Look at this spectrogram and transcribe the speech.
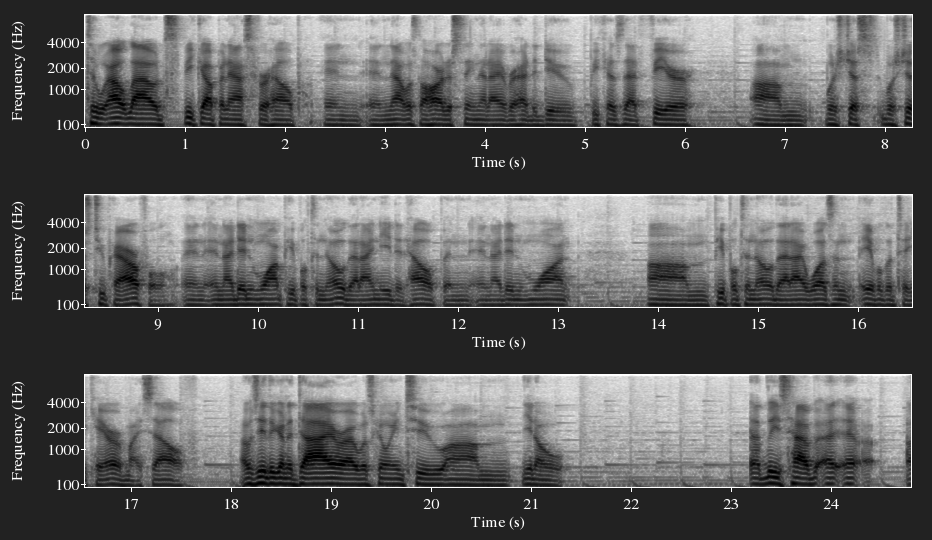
to out loud speak up and ask for help. And, and that was the hardest thing that I ever had to do because that fear um, was, just, was just too powerful. And, and I didn't want people to know that I needed help. And, and I didn't want um, people to know that I wasn't able to take care of myself. I was either going to die or I was going to, um, you know, at least have a, a,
